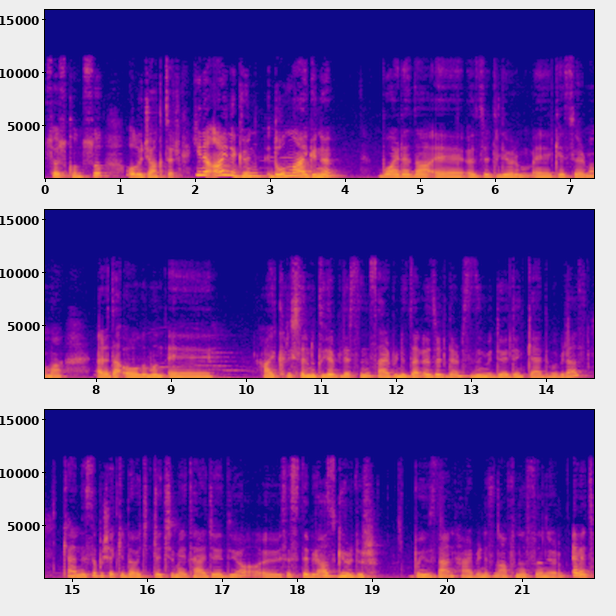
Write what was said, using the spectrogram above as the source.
söz konusu olacaktır. Yine aynı gün Dolunay günü bu arada e, özür diliyorum e, kesiyorum ama arada oğlumun e, haykırışlarını duyabilirsiniz. Her birinizden özür diliyorum. Sizin videoya denk geldi bu biraz. Kendisi bu şekilde vakit geçirmeyi tercih ediyor. Sesi de biraz gürdür. Bu yüzden her birinizin affına sığınıyorum. Evet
